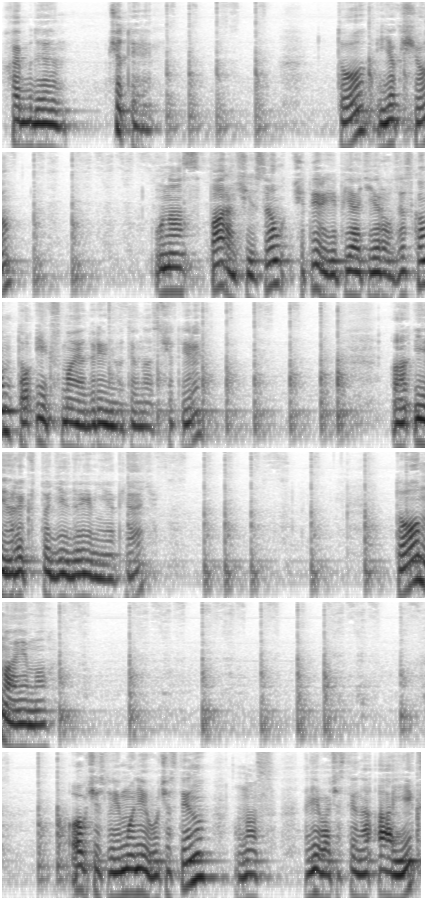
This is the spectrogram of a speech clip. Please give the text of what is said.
Хай буде 4. То якщо у нас пара чисел 4 і 5 є розв'язком, то х має дорівнювати у нас 4. А y тоді дорівнює 5. То маємо. Обчислюємо ліву частину. У нас ліва частина АХ.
